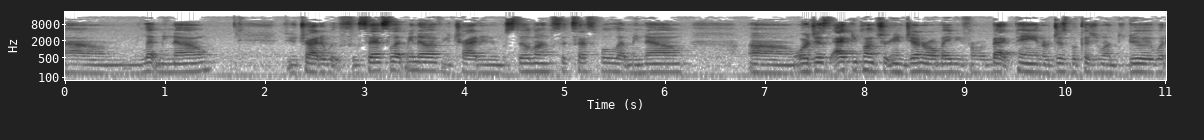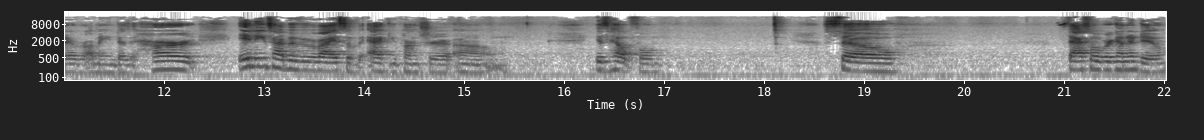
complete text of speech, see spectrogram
um, let me know. If you tried it with success, let me know. If you tried it and it was still unsuccessful, let me know. Um, or just acupuncture in general, maybe from a back pain or just because you want to do it, whatever. I mean, does it hurt? Any type of advice of acupuncture um, is helpful. So that's what we're going to do.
